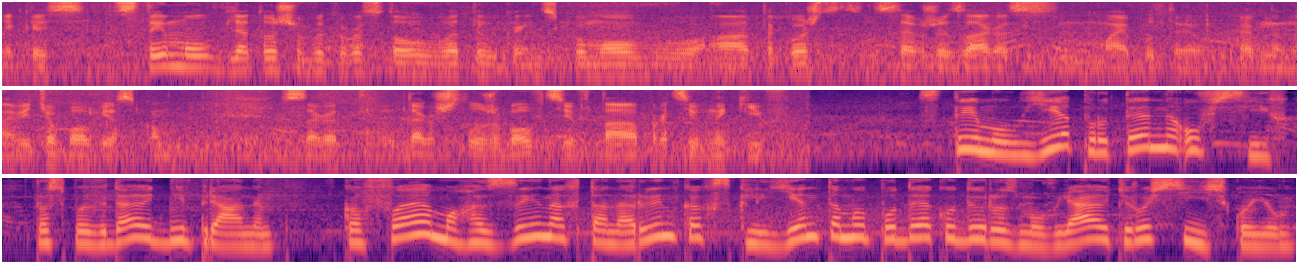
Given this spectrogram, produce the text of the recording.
якийсь стимул для того, щоб використовувати українську мову. А також це вже зараз має бути певне навіть обов'язком серед держслужбовців та працівників. Стимул є, проте не у всіх, розповідають дніпряни. В кафе, магазинах та на ринках з клієнтами подекуди розмовляють російською.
